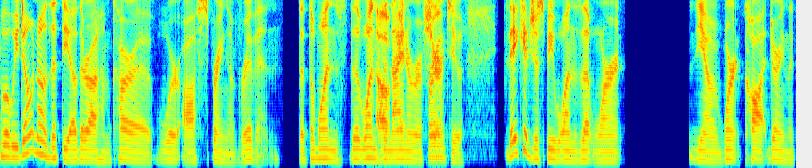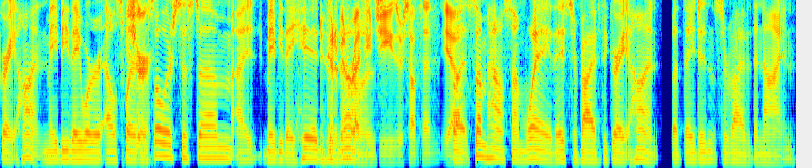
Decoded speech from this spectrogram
Well, we don't know that the other Ahamkara were offspring of Riven. That the ones the ones oh, the Okay, nine are referring to, they could just be ones that weren't you know weren't caught during the Great Hunt. Maybe they were elsewhere in the solar system. I, maybe they hid. Who Could have been refugees or something. Yeah. But somehow, some way, they survived the Great Hunt, but they didn't survive the Nine,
